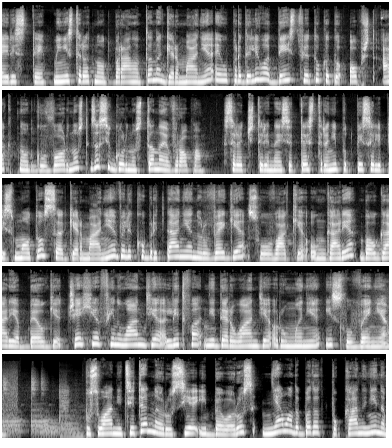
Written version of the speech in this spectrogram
Айрис Т. Министърът на отбраната на Германия е определила действието като общ акт на отговорност за сигурността на Европа. Сред 14-те страни подписали писмото са Германия, Великобритания, Норвегия, Словакия, Унгария, България, Белгия, Чехия, Финландия, Литва, Нидерландия, Румъния и Словения. Посланиците на Русия и Беларус няма да бъдат поканени на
